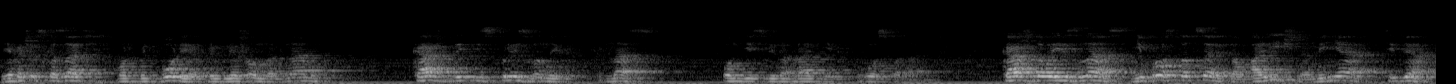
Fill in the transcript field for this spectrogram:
Я хочу сказать, может быть, более приближенно к нам, каждый из призванных нас, он есть виноградник Господа. Каждого из нас, не просто церковь, а лично меня, тебя,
